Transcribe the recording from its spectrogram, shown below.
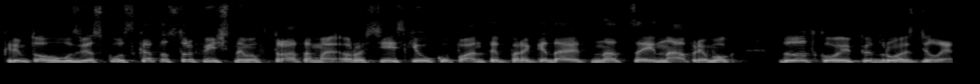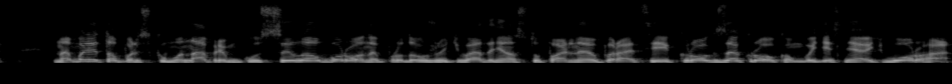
Крім того, у зв'язку з катастрофічними втратами російські окупанти перекидають на цей напрямок додаткові підрозділи. На Мелітопольському напрямку сили оборони продовжують ведення наступальної операції. Крок за кроком витісняють ворога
